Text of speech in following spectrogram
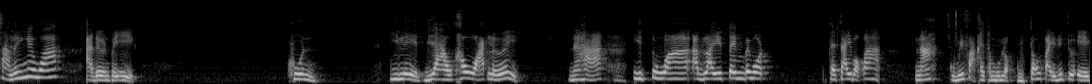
ศะเลยไงวะอะเดินไปอีก คุณกิเลสยาวเข้าวัดเลยนะคะอีตัวอะไรเต็มไปหมด แต่ใจบอกว่านะกูไม่ฝากใครทำบุญหรอกกูต้องไปด้วยตัวเอง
